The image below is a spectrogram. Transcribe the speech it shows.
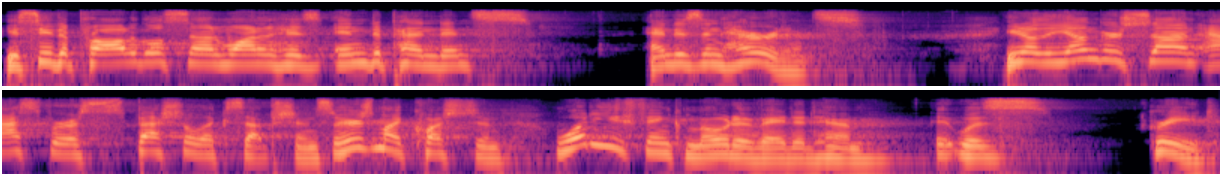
You see, the prodigal son wanted his independence and his inheritance. You know, the younger son asked for a special exception. So here's my question What do you think motivated him? It was greed,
